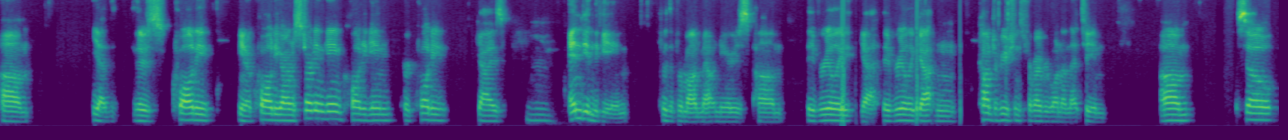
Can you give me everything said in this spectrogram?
Um, yeah. there's quality, you know, quality arms starting the game, quality game or quality guys mm-hmm. ending the game for the Vermont Mountaineers. Um, they've really, yeah, they've really gotten contributions from everyone on that team. Um, so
